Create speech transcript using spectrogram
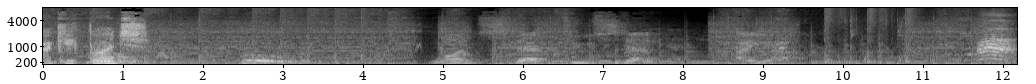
Rocket Punch. Ah.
